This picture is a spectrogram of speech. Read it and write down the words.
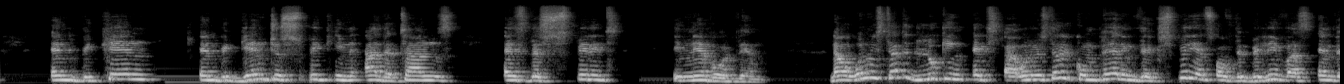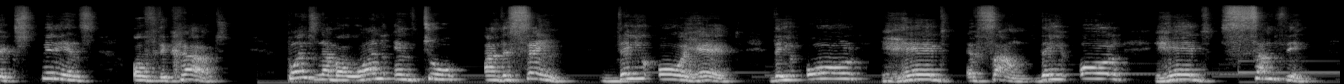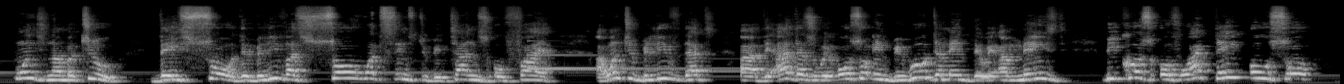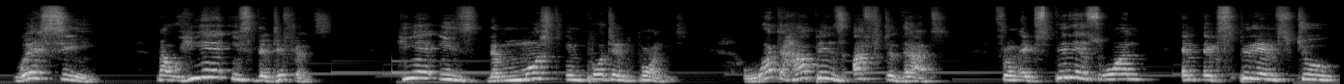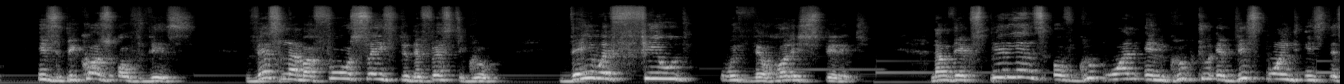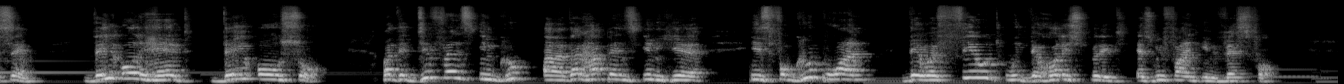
and began and began to speak in other tongues as the Spirit enabled them. Now, when we started looking at, uh, when we started comparing the experience of the believers and the experience of the crowd, points number one and two are the same. They all heard, they all heard a sound, they all heard something. Point number two, they saw, the believers saw what seems to be tongues of fire. I want to believe that uh, the others were also in bewilderment, they were amazed because of what they also were seeing. Now, here is the difference. Here is the most important point. What happens after that from experience one and experience two is because of this. Verse number four says to the first group, they were filled with the Holy Spirit. Now, the experience of group one and group two at this point is the same. They all heard, they all saw. But the difference in group uh, that happens in here is for group one, they were filled with the Holy Spirit, as we find in verse 4.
